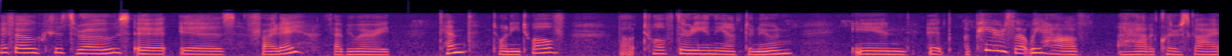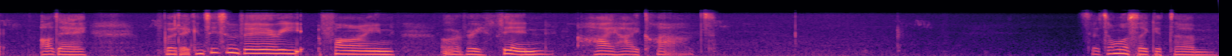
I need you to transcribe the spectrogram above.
Hi folks, it's Rose. It is Friday, February 10th, 2012, about 12.30 in the afternoon, and it appears that we have had a clear sky all day, but I can see some very fine or very thin high, high clouds. So it's almost like it's um,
